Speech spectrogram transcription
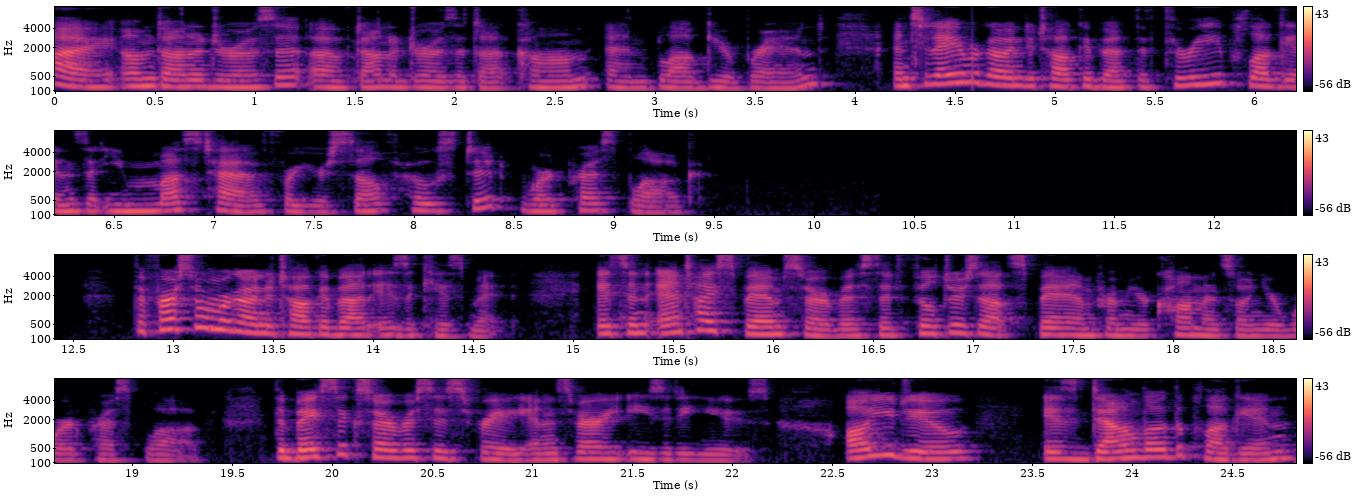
Hi, I'm Donna DeRosa of donnaderosa.com and Blog Your Brand, and today we're going to talk about the three plugins that you must have for your self-hosted WordPress blog. The first one we're going to talk about is Akismet. It's an anti-spam service that filters out spam from your comments on your WordPress blog. The basic service is free and it's very easy to use. All you do is download the plugin,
